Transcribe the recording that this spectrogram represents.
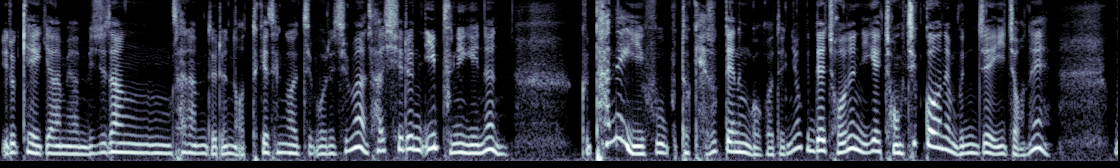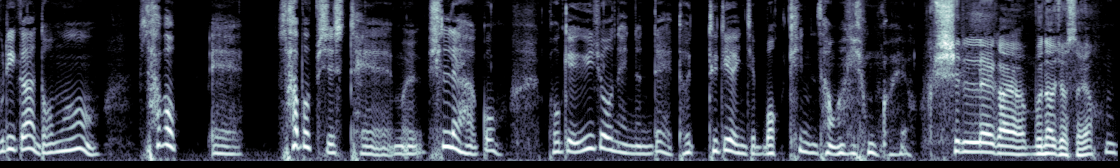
이렇게 얘기하면 민주당 사람들은 어떻게 생각할지 모르지만 사실은 이 분위기는 그 탄핵 이후부터 계속되는 거거든요. 근데 저는 이게 정치권의 문제 이전에 우리가 너무 사법에 사법 시스템을 신뢰하고 거기에 의존했는데 더, 드디어 이제 먹힌 상황이 온 거예요. 그 신뢰가 무너졌어요? 음,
